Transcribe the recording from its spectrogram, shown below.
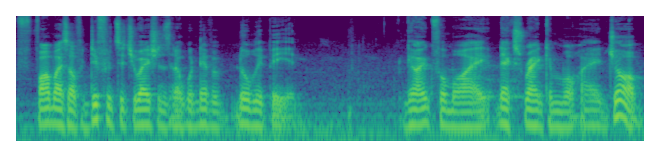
find myself in different situations that I would never normally be in. Going for my next rank in my job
